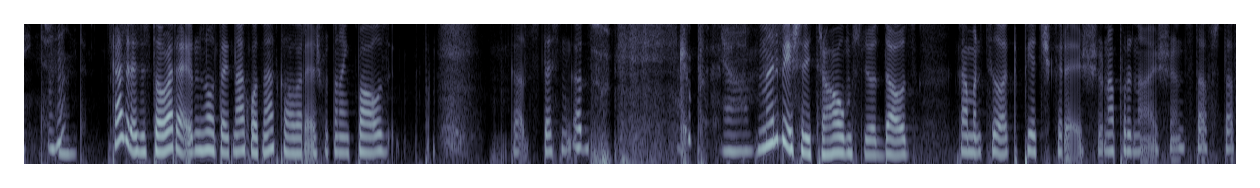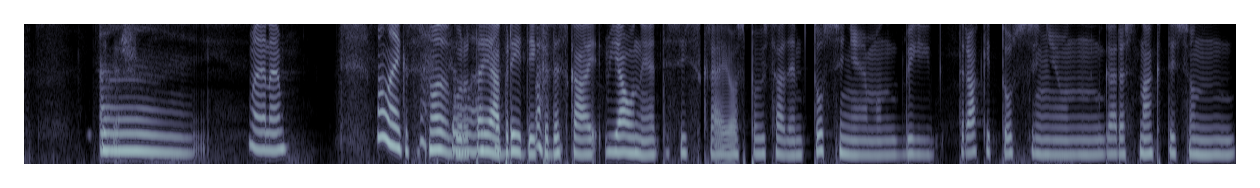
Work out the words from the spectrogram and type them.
Interesanti. Kādreiz es to varēju, un noteikti nākotnē atkal varēšu, bet man ir pauze. Kādus desmit gadus. Man ir bijušas arī traumas ļoti daudz, kā man cilvēki piečakarējuši un aprunājuši un stuff. stuff. Mm. Vai ne? Man liekas, es noguru tajā brīdī, kad es kā jaunietis izskrējos pa visādiem tusiņiem, un bija traki tusiņi un garas naktis. Un...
